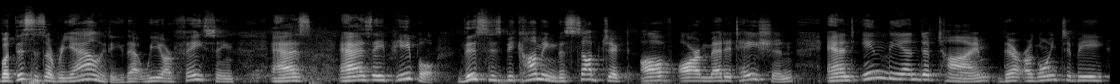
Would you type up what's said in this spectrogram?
but this is a reality that we are facing as, as a people. This is becoming the subject of our meditation, and in the end of time, there are going to be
